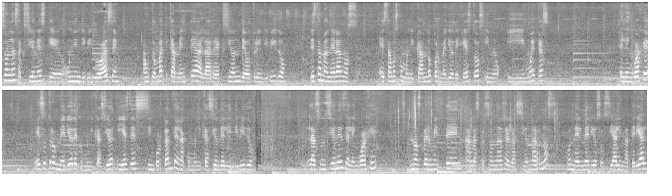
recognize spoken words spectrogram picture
son las acciones que un individuo hace automáticamente a la reacción de otro individuo. De esta manera nos estamos comunicando por medio de gestos y, muecas. El lenguaje es otro medio de comunicación y este es importante en la comunicación del individuo. Las funciones del lenguaje nos permiten a las personas relacionarnos con el medio social y material,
